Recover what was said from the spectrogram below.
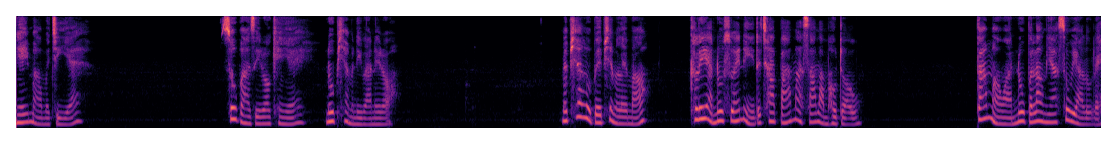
ငိမ့်မောင်မကြည့်ရဲ့စိုးပါစီတော့ခင်ရဲ့နှုတ်ဖြတ်မနေပါနဲ့တော့မဖြတ်လို့ပဲဖြစ်မလဲမောင် ကလေးကနှုတ်ဆွဲနေရင်တခြားဘာမှစားမှာမဟုတ်တော့ဘူးတားမောင်ကနှုတ်ဘလောက်များဆို့ရလို့လဲ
